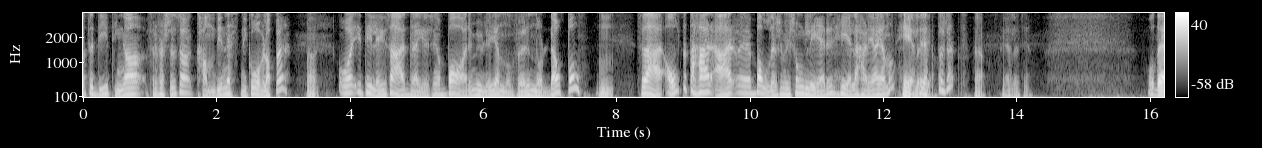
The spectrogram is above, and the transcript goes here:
at de tinga For det første så kan de nesten ikke overlappe. Nei. Og i tillegg så er dragracinga bare mulig å gjennomføre når det er opphold. Mm. Så det er, alt dette her er eh, baller som vi sjonglerer hele helga gjennom. Hele tiden. Rett og slett. Ja, hele tida. Og, det,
